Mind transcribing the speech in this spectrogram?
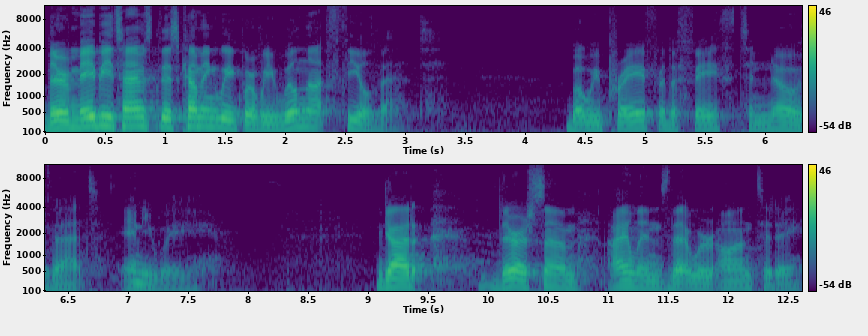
There may be times this coming week where we will not feel that, but we pray for the faith to know that anyway. God, there are some islands that we're on today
